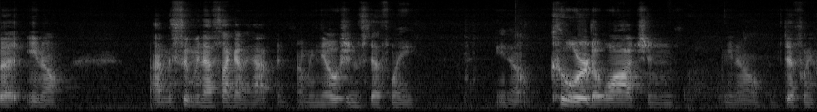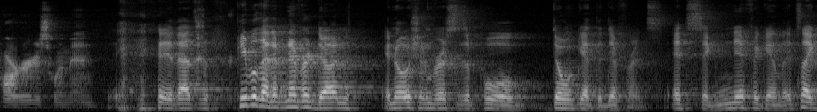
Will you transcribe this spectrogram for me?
But, you know, I'm assuming that's not going to happen. I mean, the ocean's definitely, you know, cooler to watch and, definitely harder to swim in. that's people that have never done an ocean versus a pool don't get the difference. It's significant. It's like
